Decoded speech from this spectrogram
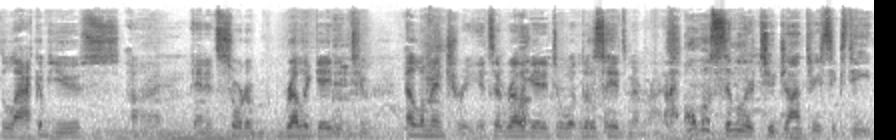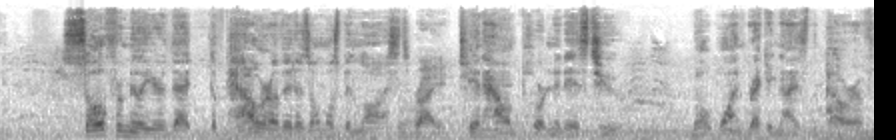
lack of use um, and it's sort of relegated to elementary. It's relegated to what little kids memorize. Almost similar to John 3:16. So familiar that the power of it has almost been lost. Right. In how important it is to well, one, recognize the power of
